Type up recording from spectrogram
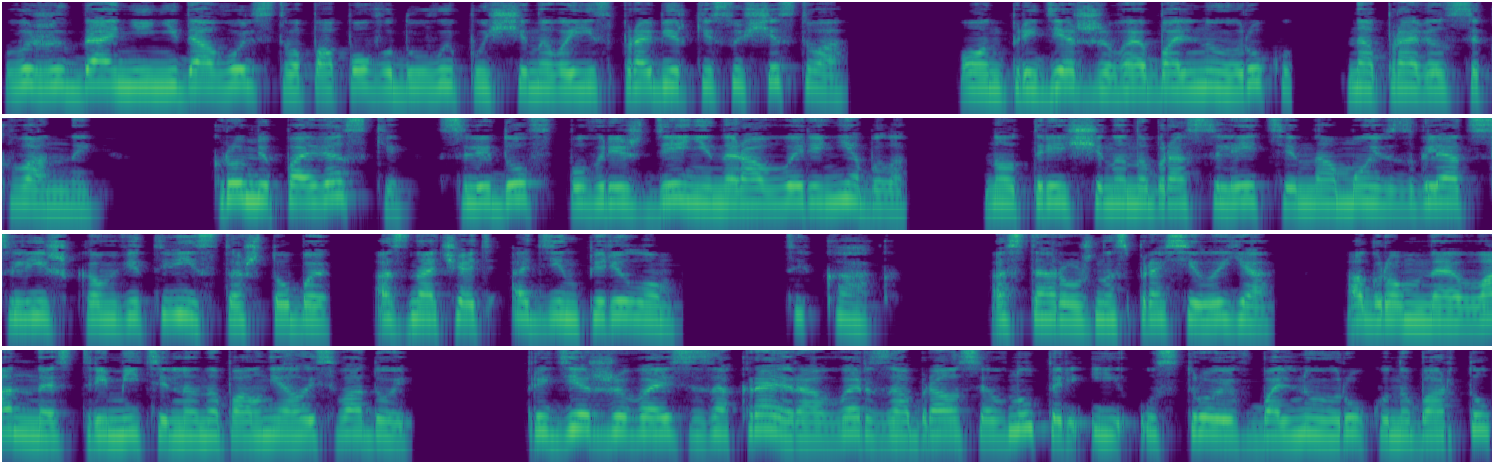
в ожидании недовольства по поводу выпущенного из пробирки существа. Он, придерживая больную руку, направился к ванной. Кроме повязки, следов повреждений на Равере не было, но трещина на браслете, на мой взгляд, слишком ветвиста, чтобы означать один перелом. «Ты как?» – осторожно спросила я. Огромная ванная стремительно наполнялась водой. Придерживаясь за край, Равер забрался внутрь и, устроив больную руку на борту,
